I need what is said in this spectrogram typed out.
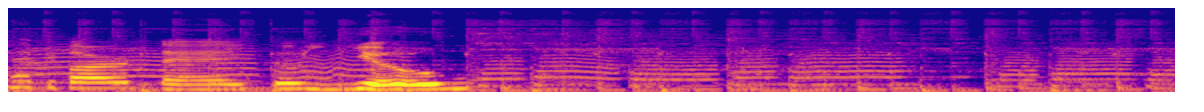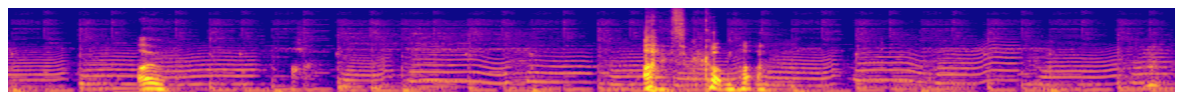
Happy birthday to you. 아유. 아, 아 잠깐만.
